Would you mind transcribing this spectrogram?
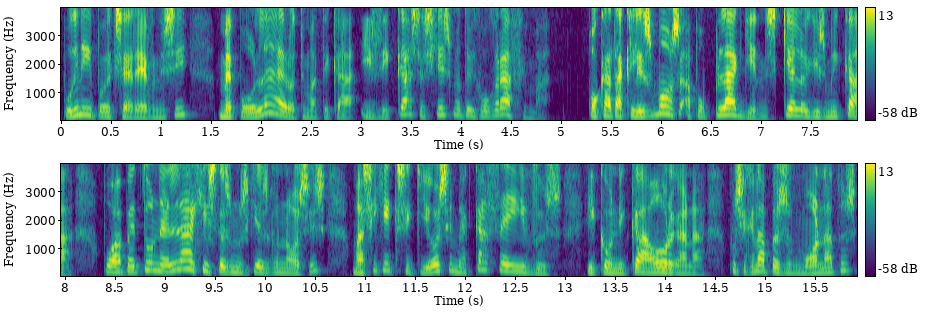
που είναι υπό εξερεύνηση με πολλά ερωτηματικά, ειδικά σε σχέση με το ηχογράφημα. Ο κατακλυσμός από plugins και λογισμικά που απαιτούν ελάχιστες μουσικές γνώσεις μας είχε εξοικειώσει με κάθε είδους εικονικά όργανα που συχνά παίζουν μόνα τους,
